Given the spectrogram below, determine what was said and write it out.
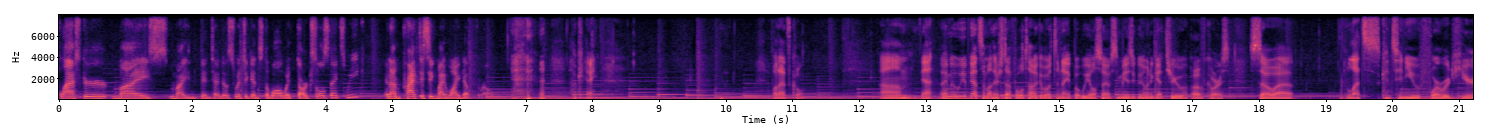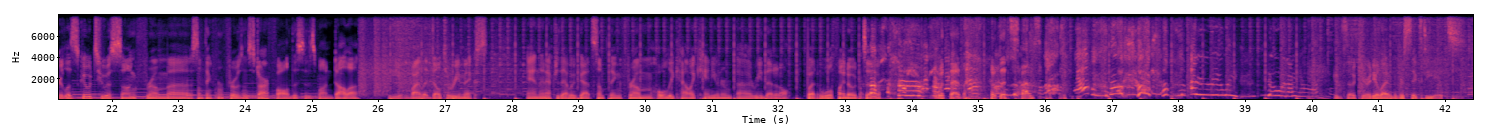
plaster my my Nintendo Switch against the wall with Dark Souls next week, and I'm practicing my wind up throw. Okay. Well, that's cool. Um, yeah, I mean, we've got some other stuff we'll talk about tonight, but we also have some music we want to get through, of course. So uh, let's continue forward here. Let's go to a song from uh, something from Frozen Starfall. This is Mandala, the Violet Delta remix. And then after that, we've got something from Holy Cow, I can't even uh, read that at all. But we'll find out uh, what that what that sounds I really, you know what I have. Gensokyo Radio Live number 68.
